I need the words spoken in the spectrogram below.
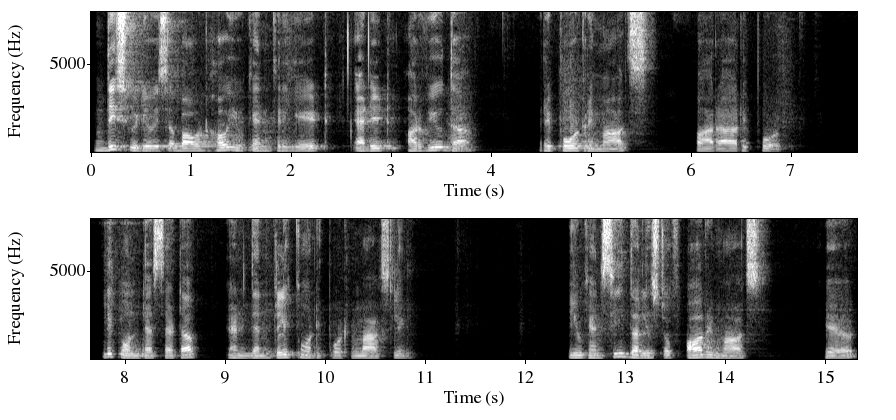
This video is about how you can create, edit or view the report remarks for a report. Click on test setup and then click on report remarks link. You can see the list of all remarks here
